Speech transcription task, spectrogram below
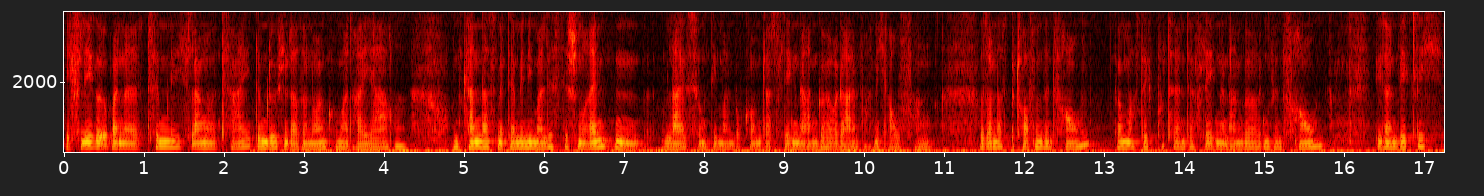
Ich pflege über eine ziemlich lange Zeit, im Durchschnitt also 9,3 Jahre. und kann das mit der minimalistischen Rentenleistung, die man bekommt als pflegende Angehörige, einfach nicht auffangen. Besonders betroffen sind Frauen. 85 Prozent der pflegenden Angehörigen sind Frauen, die dann wirklich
